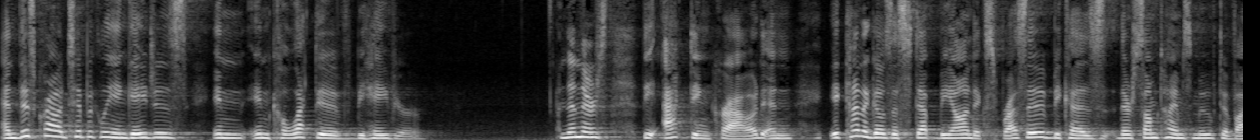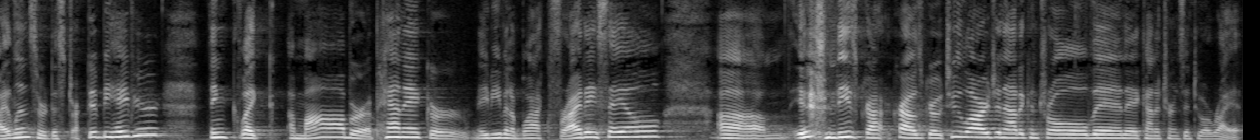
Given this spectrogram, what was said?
and this crowd typically engages in, in collective behavior. And then there's the acting crowd, and it kind of goes a step beyond expressive because they're sometimes moved to violence or destructive behavior. Think like a mob or a panic or maybe even a Black Friday sale. Um, if these crowds grow too large and out of control, then it kind of turns into a riot.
